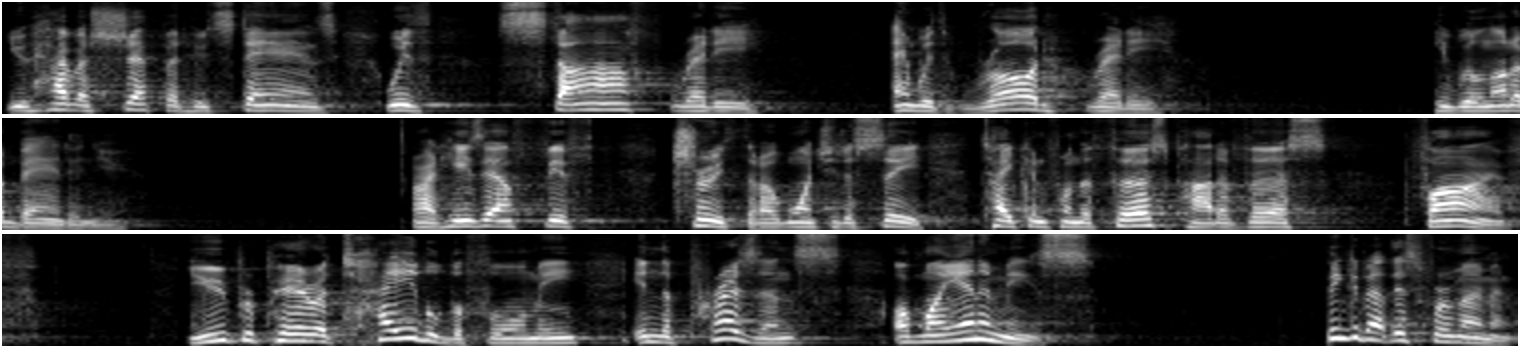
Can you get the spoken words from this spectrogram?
You have a shepherd who stands with staff ready and with rod ready. He will not abandon you. All right, here's our fifth truth that I want you to see, taken from the first part of verse 5. You prepare a table before me in the presence of my enemies. Think about this for a moment.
